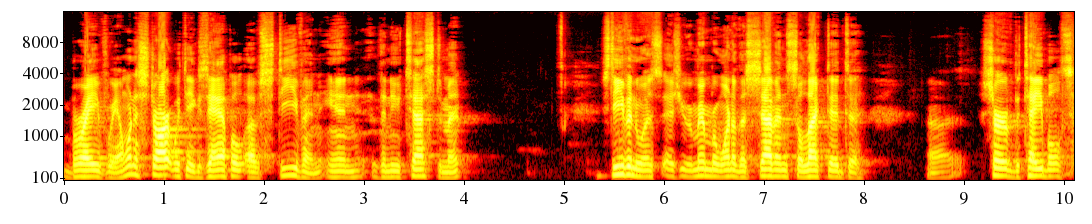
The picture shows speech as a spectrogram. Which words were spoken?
bravery. I want to start with the example of Stephen in the New Testament. Stephen was, as you remember, one of the seven selected to uh, serve the tables,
